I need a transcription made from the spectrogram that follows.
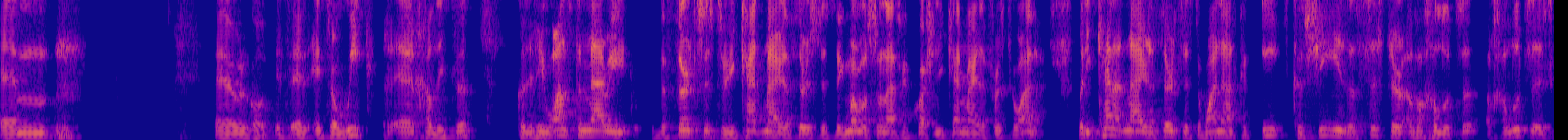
um, uh, what do you call it? It's, it's a weak uh, chalitza Because if he wants to marry the third sister, he can't marry the third sister. Gemara will soon ask a question. He can't marry the first two either, but he cannot marry the third sister. Why not? Because each because she is a sister of a chalutza. A chalutza is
